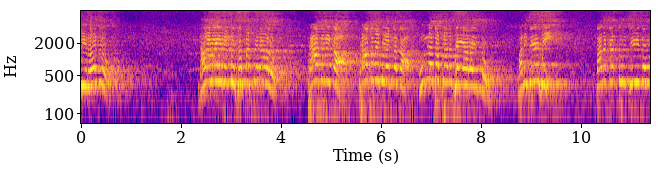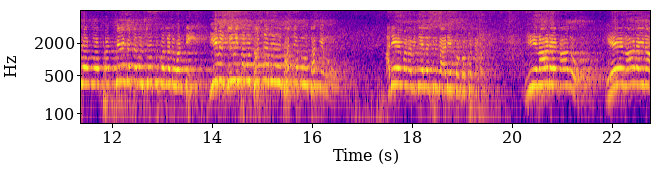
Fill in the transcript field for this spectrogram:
ఈరోజు నలభై రెండు సంవత్సరాలు ప్రాథమిక ప్రాథమికోన్నత ఉన్నత పాఠశాలలో పనిచేసి తనకంటూ జీవితంలో ప్రత్యేకతను చూసుకున్నటువంటి ఈమె జీవితము ధన్యము అదే మన విజయలక్ష్మి గారి యొక్క గొప్పతనం. ఈనాడే కాదు ఏ నాడైనా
